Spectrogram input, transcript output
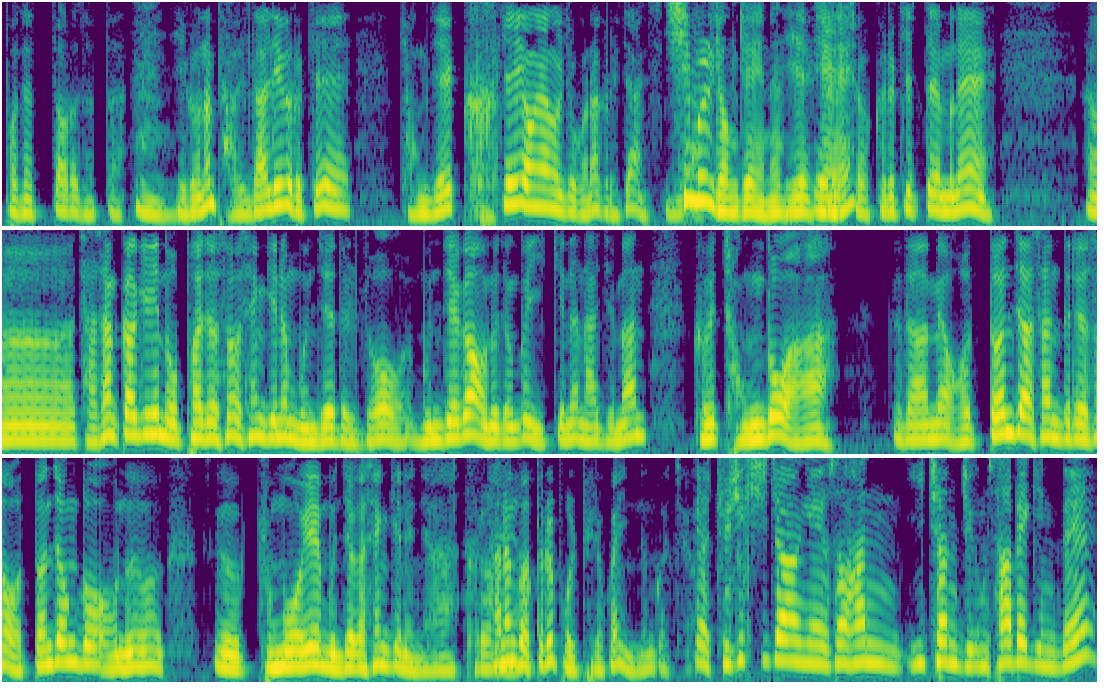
30% 떨어졌다. 음. 이거는 별달리 그렇게 경제에 크게 영향을 주거나 그러지 않습니다. 실물 경제에는 예, 예. 그렇죠. 그렇기 때문에 어, 자산 가격이 높아져서 생기는 문제들도 문제가 어느 정도 있기는 하지만 그 정도와 그 다음에 어떤 자산들에서 어떤 정도 어느 그 규모의 문제가 생기느냐 그러네요. 하는 것들을 볼 필요가 있는 거죠. 그러니까 주식 시장에서 한 2천 지금 400인데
